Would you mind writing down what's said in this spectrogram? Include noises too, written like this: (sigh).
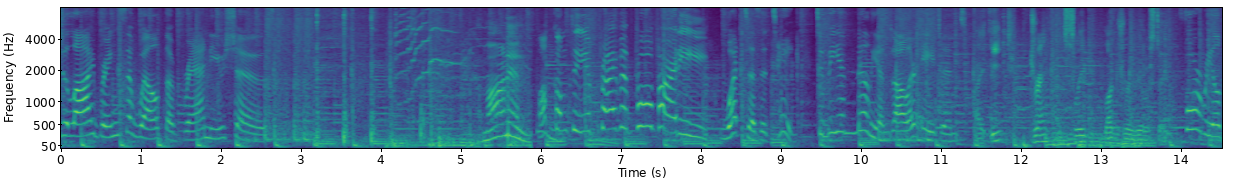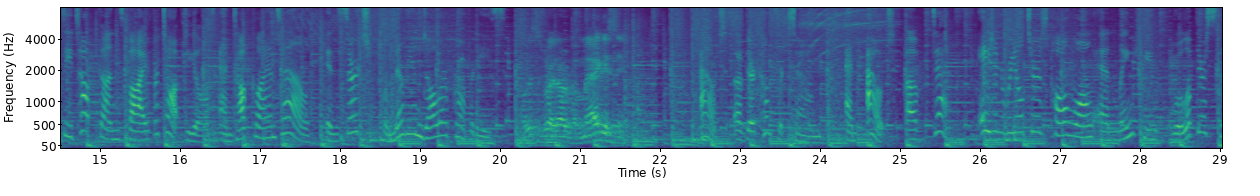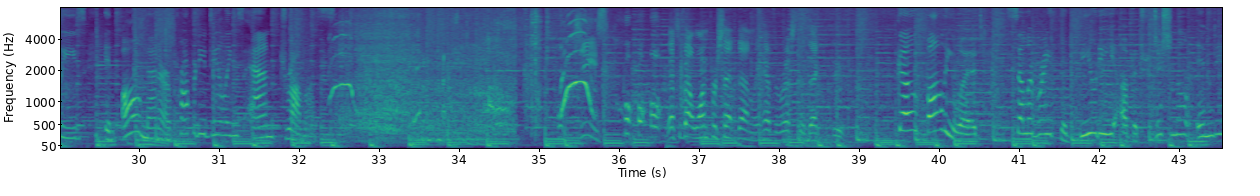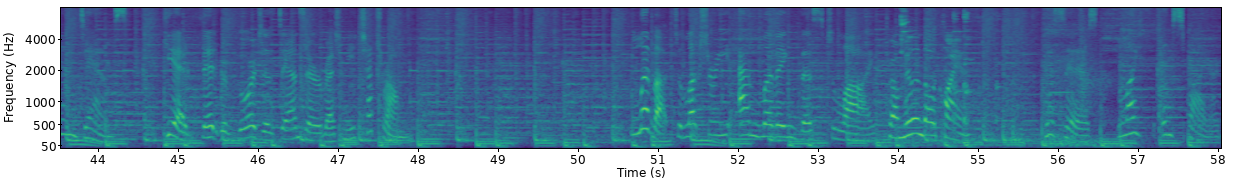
July brings a wealth of brand new shows. Come on in. Welcome to your private pool party. What does it take to be a million dollar agent? I eat, drink, and sleep luxury real estate. Four Realty Top Guns vie for top deals and top clientele in search for million dollar properties. Well, this is right out of a magazine. Out of their comfort zone and out of depth. Asian realtors Paul Wong and Ling Qiu roll up their sleeves in all manner of property dealings and dramas. Jeez, (laughs) That's about 1% done. We have the rest of the deck to do. Go Bollywood! Celebrate the beauty of the traditional Indian dance. Get fit with gorgeous dancer Reshmi Chetram. Live up to luxury and living this July. To our million dollar clients. This is Life Inspired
